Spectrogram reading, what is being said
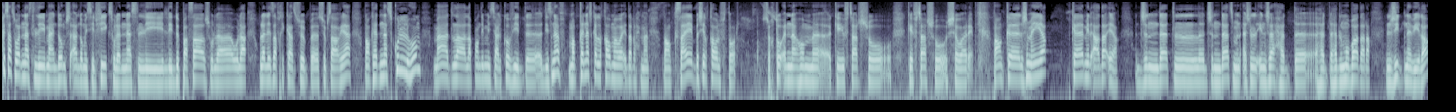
que ce soit الناس اللي ما عندهمش un domicile fixe ولا الناس اللي اللي de passage ولا ولا ولا les africains sub sub-sahariens donc هاد الناس كلهم مع هاد la pandémie تاع الكوفيد 19 ما بقيناش كنلقاو موائد الرحمن. donc صعيب باش يلقاو الفطور. surtout إنهم كيفترشوا كيفترشوا الشوارع. donc الجمعية كامل اعضائها تجندات تجندات من أجل انجاح هاد هاد هاد المبادرة الجد نبيلة.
